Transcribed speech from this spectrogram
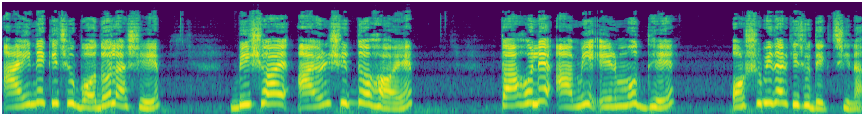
আইনে কিছু বদল আসে বিষয় আইনসিদ্ধ হয়, তাহলে আমি এর মধ্যে অসুবিধার কিছু দেখছি না।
